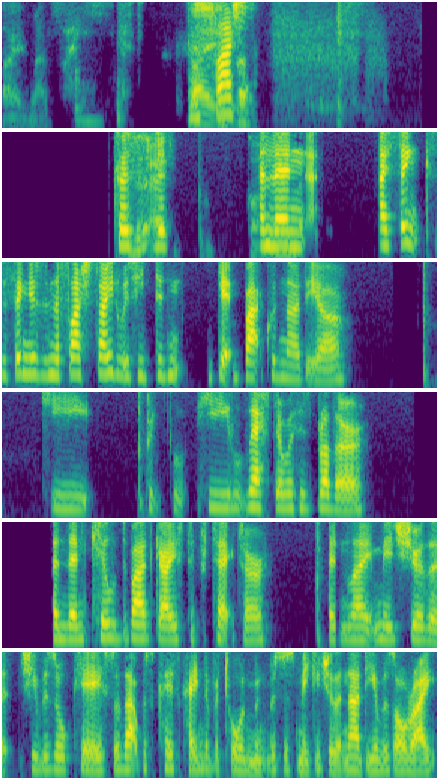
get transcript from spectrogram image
Sayid, man. Sayid. the. Flash because the And then I think the thing is in the Flash sideways, he didn't get back with Nadia. He he left her with his brother, and then killed the bad guys to protect her, and like made sure that she was okay. So that was his kind of atonement was just making sure that Nadia was all right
